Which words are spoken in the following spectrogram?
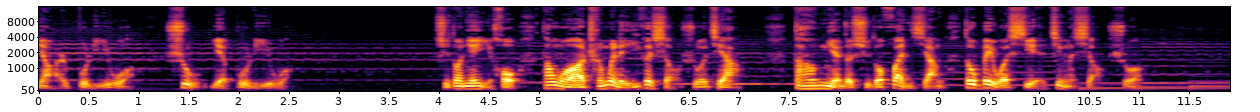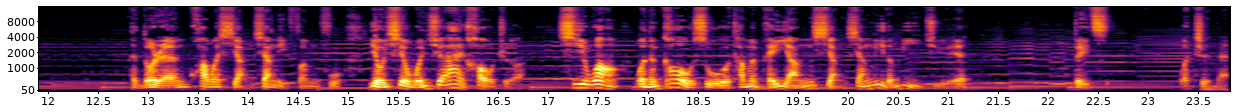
鸟儿不理我，树也不理我。许多年以后，当我成为了一个小说家，当年的许多幻想都被我写进了小说。很多人夸我想象力丰富，有一些文学爱好者希望我能告诉他们培养想象力的秘诀。对此，我只能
